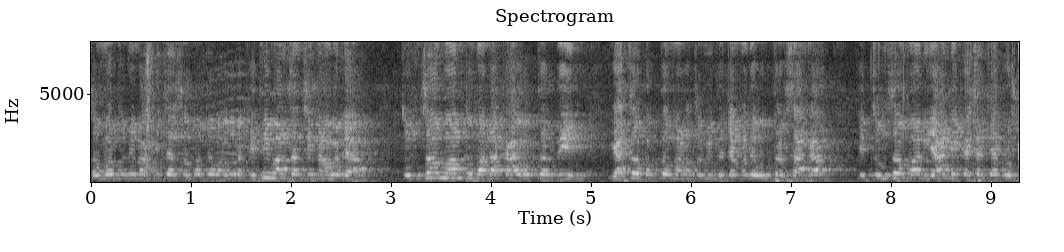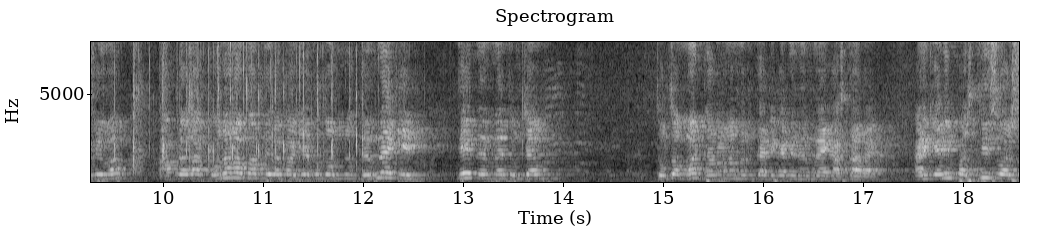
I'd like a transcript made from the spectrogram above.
समोर तुम्ही बाकीच्या समोरच्या बाजूला किती माणसांची नावं द्या. तुमचं मन तुम्हाला काय उत्तर देईल याचं फक्त मला तुम्ही त्याच्यामध्ये उत्तर सांगा की तुमचं मन या निकषाच्या गोष्टीवर आपल्याला कोणाला मत दिलं पाहिजे याचा जो निर्णय घेईल ते निर्णय तुमच्या तुमचं मत ठरवण्यामध्ये त्या ठिकाणी निर्णायक असणार आहे. आणि गेली पस्तीस वर्ष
